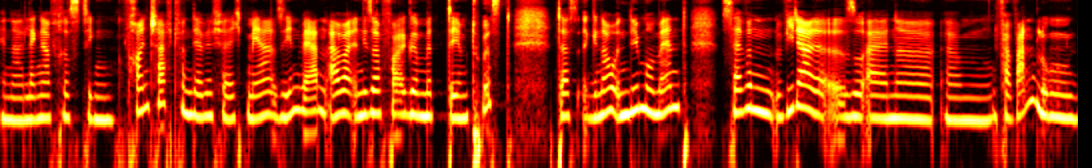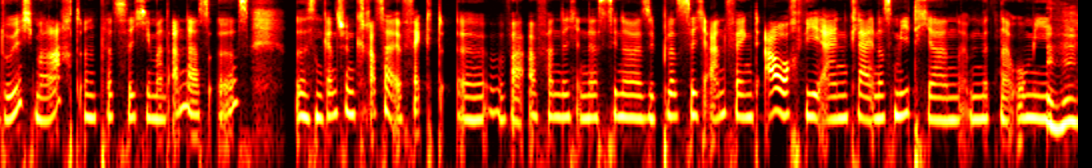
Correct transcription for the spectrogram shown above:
einer längerfristigen Freundschaft, von der wir vielleicht mehr sehen werden, aber in dieser Folge mit dem Twist, dass genau in dem Moment Seven wieder so eine ähm, Verwandlung durchmacht und plötzlich jemand anders ist. Das ist ein ganz schön krasser Effekt, äh, war, fand ich in der Szene, weil sie plötzlich anfängt, auch wie ein kleines Mädchen mit Naomi mhm.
